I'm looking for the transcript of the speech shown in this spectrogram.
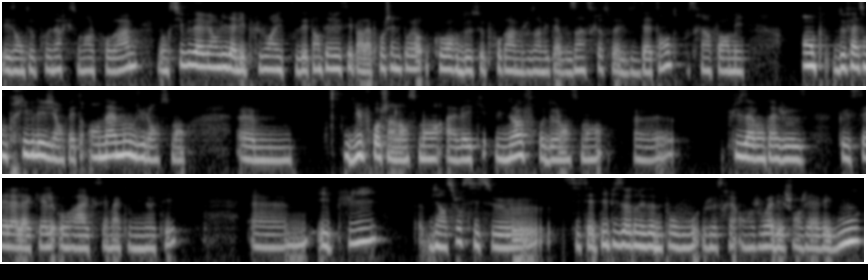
les entrepreneurs qui sont dans le programme. Donc si vous avez envie d'aller plus loin et que vous êtes intéressé par la prochaine cohorte de ce programme, je vous invite à vous inscrire sur la liste d'attente. Vous serez informé de façon privilégiée en fait, en amont du lancement, euh, du prochain lancement, avec une offre de lancement euh, plus avantageuse que celle à laquelle aura accès ma communauté. Euh, et puis, bien sûr, si cet épisode résonne pour vous, je serai en joie d'échanger avec vous.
